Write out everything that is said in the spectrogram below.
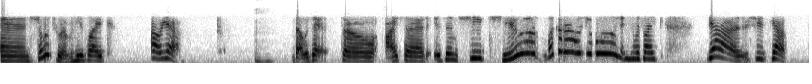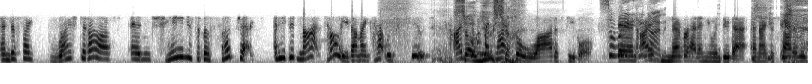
and show it to him, and he's like, oh yeah. Mm-hmm. That was it. So I said, "Isn't she cute? Look at her, would you believe?" And he was like, "Yeah, she's yeah," and just like brushed it off and changed the subject. And he did not tell me that my cat was cute. I So showed you my cat show- to a lot of people, So wait, and I've on. never had anyone do that. And I just thought it was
